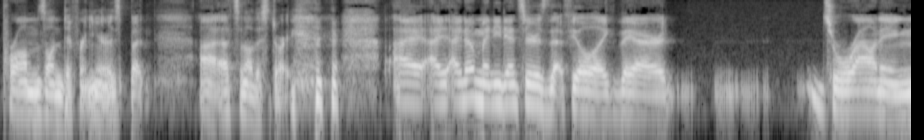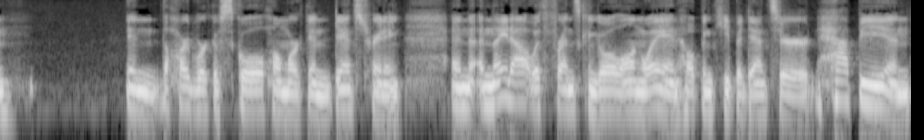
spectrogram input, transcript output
proms on different years, but uh, that's another story. I, I, I know many dancers that feel like they are drowning in the hard work of school, homework, and dance training. And a night out with friends can go a long way in helping keep a dancer happy and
